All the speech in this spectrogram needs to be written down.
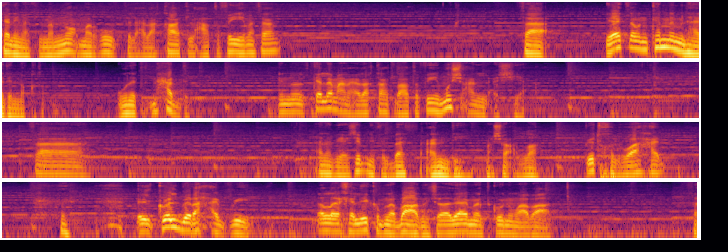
كلمة الممنوع مرغوب في العلاقات العاطفية مثلا؟ ف ريت لو نكمل من هذه النقطة ونحدد إنه نتكلم عن العلاقات العاطفية مش عن الأشياء. ف أنا بيعجبني في البث عندي ما شاء الله. بيدخل واحد. الكل بيرحب فيه الله يخليكم لبعض إن شاء الله دائما تكونوا مع بعض. ف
